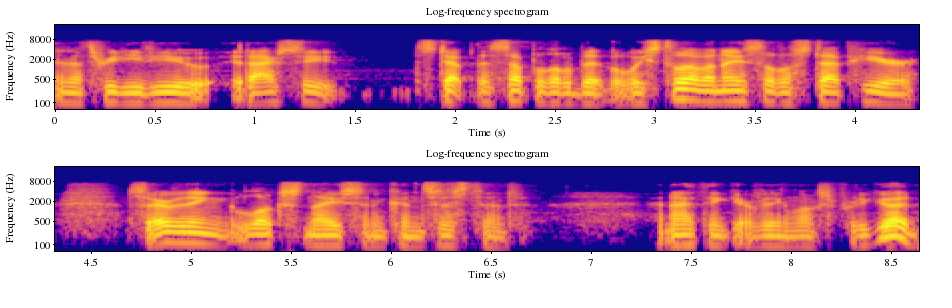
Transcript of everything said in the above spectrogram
in the 3D view, it actually stepped this up a little bit, but we still have a nice little step here. So everything looks nice and consistent. And I think everything looks pretty good.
